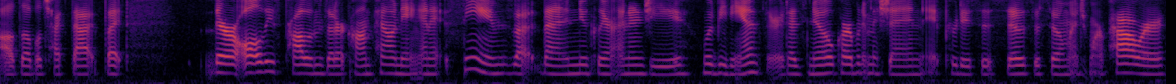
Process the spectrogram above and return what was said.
I'll double check that. But there are all these problems that are compounding, and it seems that then nuclear energy would be the answer. It has no carbon emission, it produces so, so, so much more power.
